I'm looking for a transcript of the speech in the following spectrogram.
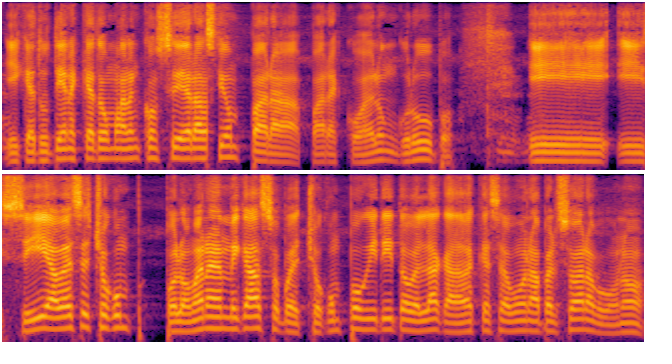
y que tú tienes que tomar en consideración para, para escoger un grupo. y, y sí, a veces choca un, por lo menos en mi caso, pues choca un poquitito, ¿verdad? Cada vez que se ve una persona, pues uno,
